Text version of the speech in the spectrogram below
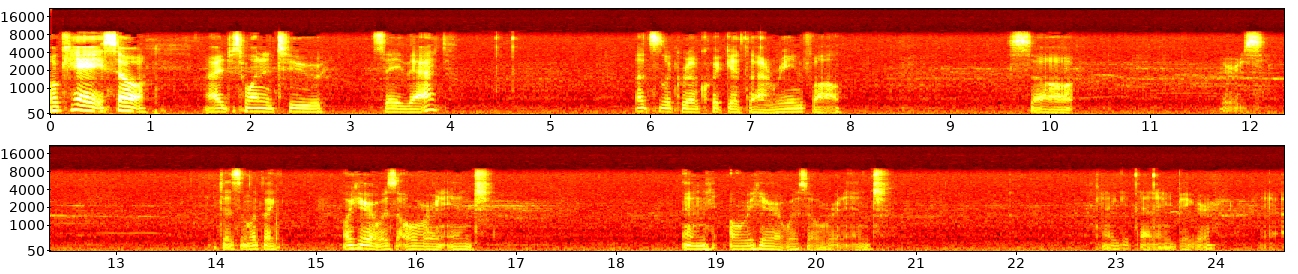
Okay, so I just wanted to say that. Let's look real quick at the rainfall. So, there's, it doesn't look like, oh here it was over an inch. And over here it was over an inch. Can I get that any bigger? Yeah.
